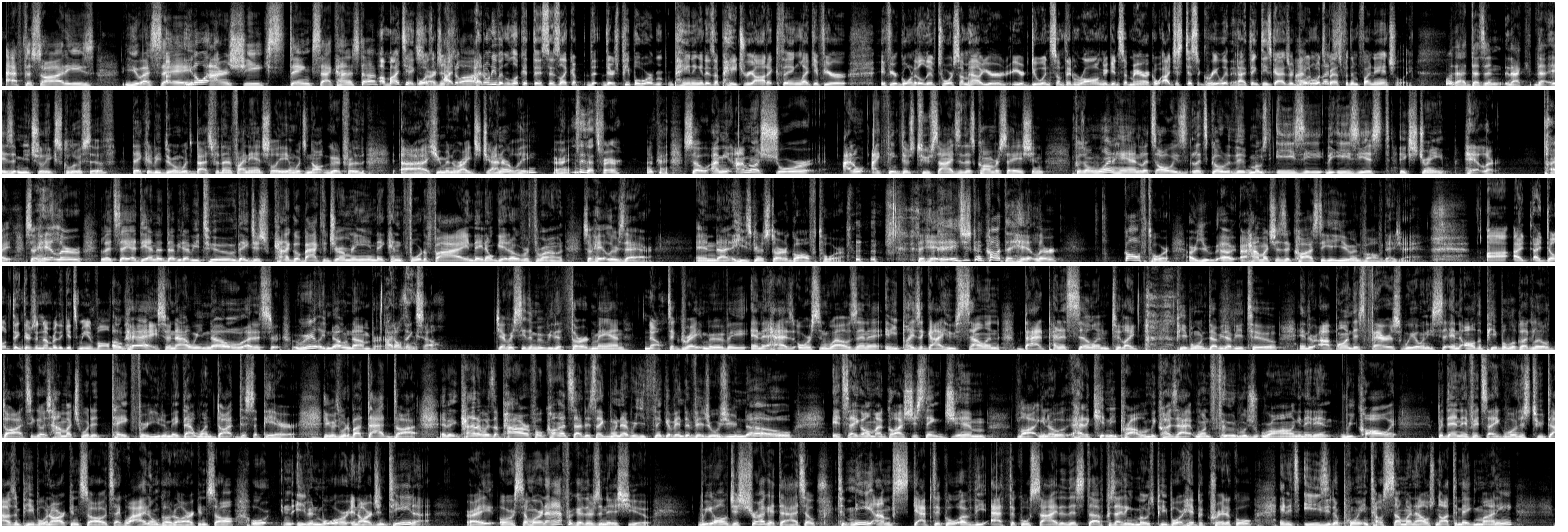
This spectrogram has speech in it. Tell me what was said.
After Saudis, USA, Uh, you know what? Iron Sheik stinks, that kind of stuff. Uh, my take was Sergeant I don't, Slaughter? I don't even look at this as like a. th- There's people who are painting it as a patriotic thing. Like if you're if you're going to the LIV tour, somehow you're you're doing something wrong against America. I just disagree with it. I think these guys are All right, doing well, what's best for them financially. Well, that doesn't that that isn't mutually exclusive. They could be doing what's best for them financially and what's not good for uh, human rights generally. All right. I think that's fair. Okay. So, I mean, I'm not sure. I don't. I think there's two sides of this conversation because on one hand, let's always let's go to the most easy, the easiest extreme, Hitler. Right. So Hitler, let's say at the end of WW2, they just kind of go back to Germany and they can fortify and they don't get overthrown. So Hitler's there. And uh, he's going to start a golf tour. the, Hit- it's just going to call it the Hitler golf tour. Are you? Uh, how much does it cost to get you involved, AJ? Uh, I I don't think there's a number that gets me involved. in. Okay, so now we know uh, it's really no number. I don't think so. Did you ever see the movie The Third Man? No. It's a great movie, and it has Orson Welles in it, and he plays a guy who's selling bad penicillin to like people in WW2, and they're up on this Ferris wheel, and he's and all the people look like little dots. He goes, "How much would it take for you to make that one dot disappear?" He goes, "What about that dot?" And it kind of was a powerful concept. It's like whenever you think of individuals you know, it's like, oh my gosh, just think Jim you know, had a kidney problem because that one food was wrong and they didn't recall it. But then if it's like, well, there's 2,000 people in Arkansas, it's like, well, I don't go to Arkansas, or even more in Argentina, right? Or somewhere in Africa, there's an issue. We all just shrug at that. So to me, I'm skeptical of the ethical side of this stuff because I think most people are hypocritical and it's easy to point and tell someone else not to make money.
